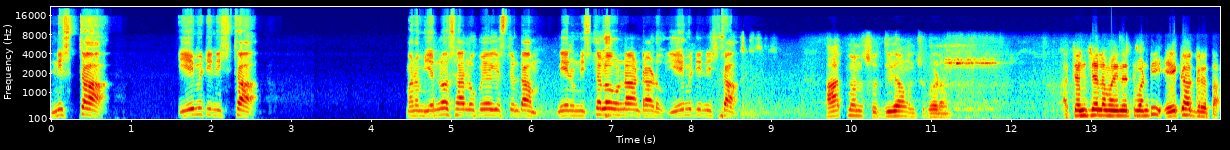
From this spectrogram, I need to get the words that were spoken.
నిష్ఠ ఏమిటి నిష్ఠ మనం ఎన్నోసార్లు ఉపయోగిస్తుంటాం. నేను నిష్ఠలో ఉన్నా అంటాడు. ఏమిటి నిష్ఠ? ఆత్మను శుద్ధిగా ఉంచుకోవడం. అచంచలమైనటువంటి ఏకాగ్రత.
